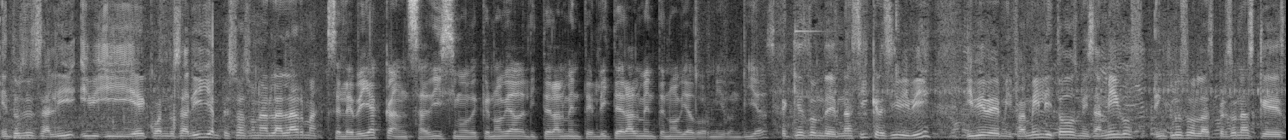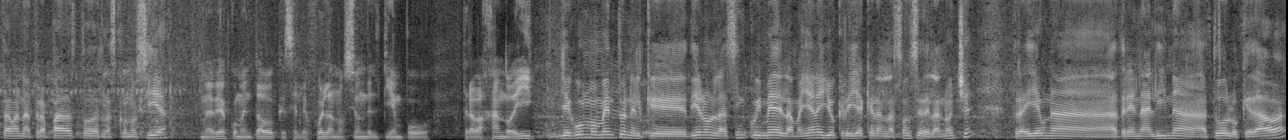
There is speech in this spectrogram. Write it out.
Entonces salí y, eh, cuando salí ya empezó a sonar la alarma. Se le veía cansadísimo de que no había literalmente, literalmente no había dormido en días. Aquí es donde nací, crecí, viví y vive mi familia y todos mis amigos, incluso las personas que estaban atrapadas, todas las conocía. Me había comentado que se le fue la noción del tiempo trabajando ahí. Llegó un momento en el que dieron las cinco y media de la mañana y yo creía que eran las 11 de la noche. Traía una adrenalina a todo lo que daba.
